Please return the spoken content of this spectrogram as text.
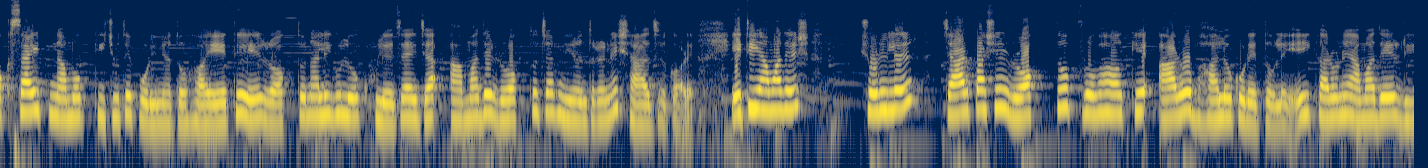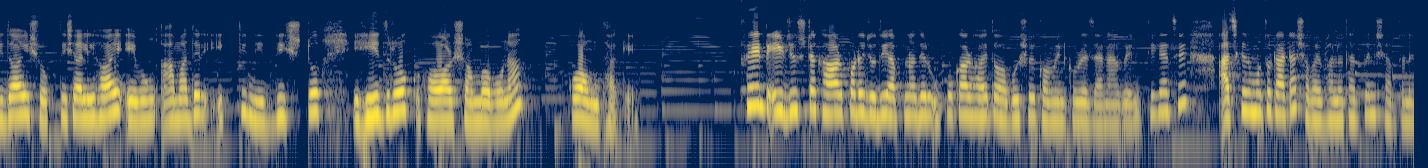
অক্সাইড নামক কিছুতে পরিণত হয়। এতে রক্তনালীগুলো খুলে যায়, যা আমাদের রক্তচাপ নিয়ন্ত্রণে সাহায্য করে। এটি আমাদের শরীরের চারপাশের রক্ত প্রবাহকে আরও ভালো করে তোলে। এই কারণে আমাদের হৃদয় শক্তিশালী হয় এবং আমাদের একটি নির্দিষ্ট হৃদরোগ হওয়ার সম্ভাবনা কম থাকে। ফ্রেন্ড, এই জুসটা খাওয়ার পরে যদি আপনাদের উপকার হয় তো অবশ্যই কমেন্ট করে জানাবেন, ঠিক আছে? আজকের মতো টাটা, সবাই ভালো থাকবেন, সাবধানে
